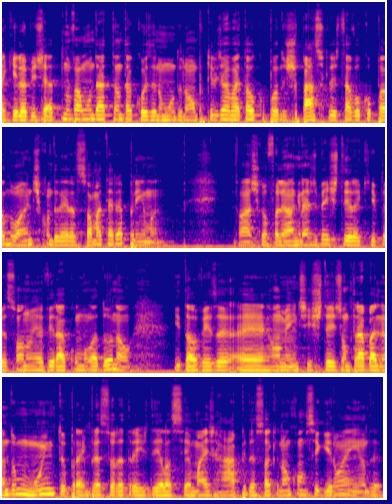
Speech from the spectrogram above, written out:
aquele objeto não vai mudar tanta coisa no mundo não, porque ele já vai estar ocupando o espaço que ele estava ocupando antes, quando ele era só matéria-prima. Então acho que eu falei uma grande besteira aqui, o pessoal não ia virar acumulador não. E talvez é, realmente estejam trabalhando muito para a impressora 3D ela ser mais rápida, só que não conseguiram ainda.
